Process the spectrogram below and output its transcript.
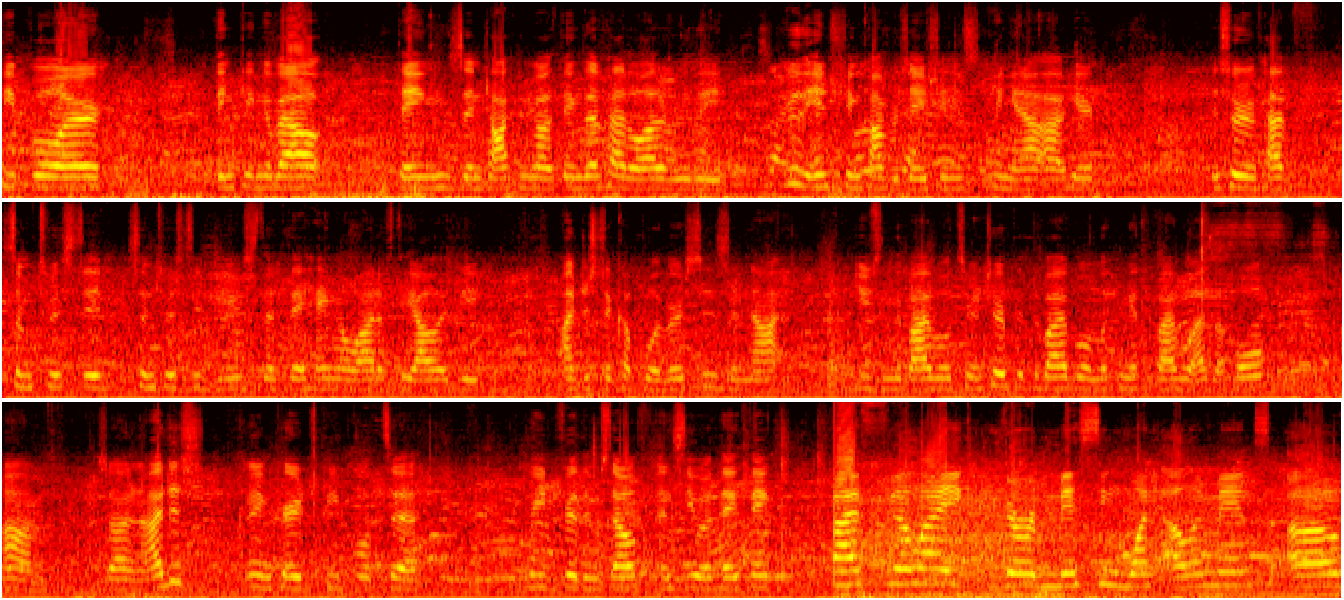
People are thinking about things and talking about things. I've had a lot of really, really interesting conversations hanging out out here. They sort of have some twisted, some twisted views that they hang a lot of theology on just a couple of verses and not using the Bible to interpret the Bible and looking at the Bible as a whole. Um, so I don't know. I just encourage people to read for themselves and see what they think. I feel like they're missing one element of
